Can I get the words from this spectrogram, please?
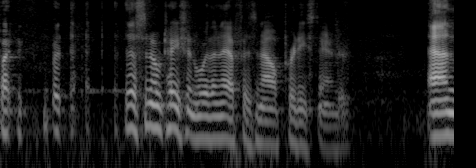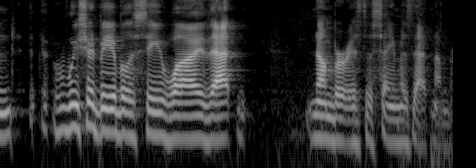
But, but this notation with an F is now pretty standard. And we should be able to see why that number is the same as that number.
